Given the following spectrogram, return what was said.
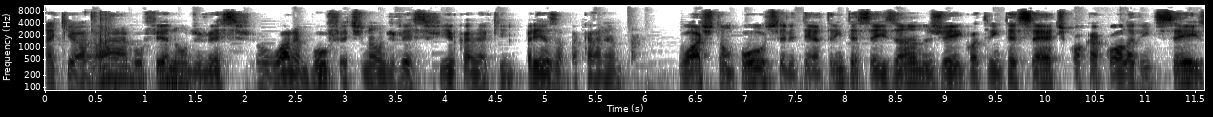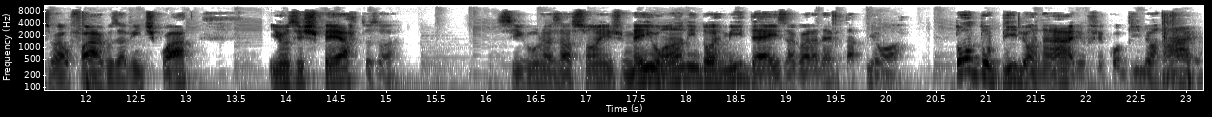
Aqui, ó. Ah, Buffet não diversifica. O Warren Buffett não diversifica. Olha aqui, empresa pra caramba. Washington Post, ele tem há 36 anos, Jayco há 37, Coca-Cola há 26, Wells Fargo há 24. E os espertos, ó, seguram as ações meio ano em 2010, agora deve estar pior. Todo bilionário ficou bilionário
